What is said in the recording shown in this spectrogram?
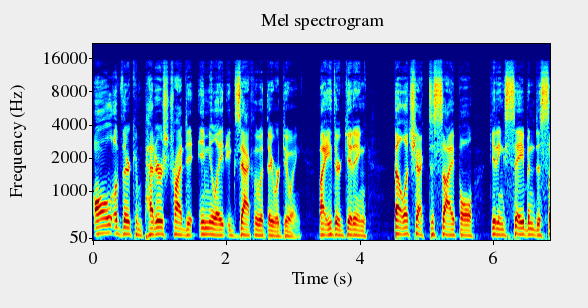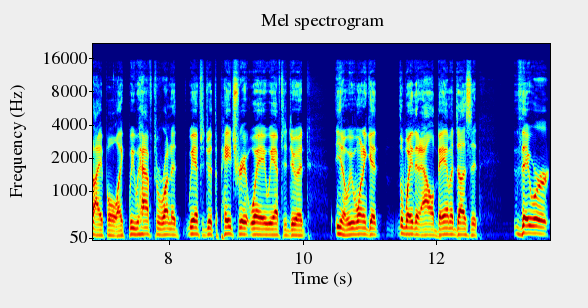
all of their competitors tried to emulate exactly what they were doing by either getting Belichick disciple, getting Saban disciple. Like we have to run it, we have to do it the Patriot way. We have to do it. You know, we want to get the way that Alabama does it. They were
